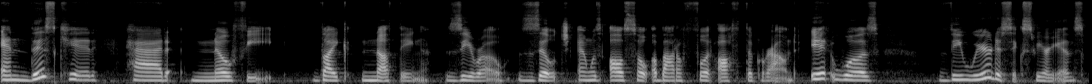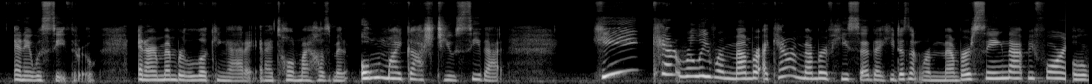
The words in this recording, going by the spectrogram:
And this kid had no feet, like nothing, zero, zilch, and was also about a foot off the ground. It was the weirdest experience and it was see through. And I remember looking at it and I told my husband, Oh my gosh, do you see that? He can't really remember. I can't remember if he said that he doesn't remember seeing that before. Or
